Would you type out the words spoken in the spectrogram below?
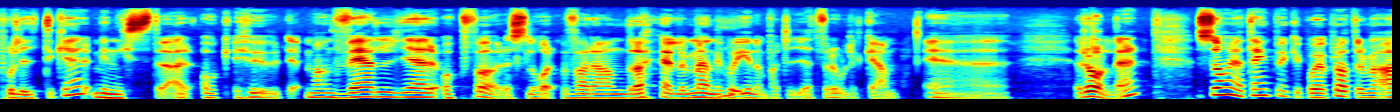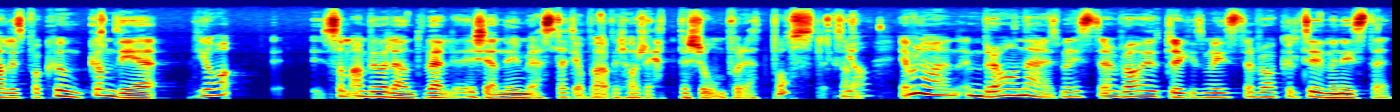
politiker, ministrar och hur man väljer och föreslår varandra eller människor mm. inom partiet för olika eh, roller. Så har jag tänkt mycket på, jag pratade med Alice på Kunka om det. Jag som ambivalent väljare känner ju mest att jag bara vill ha rätt person på rätt post. Liksom. Ja. Jag vill ha en, en, bra näringsminister, en bra utrikesminister, en bra kulturminister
